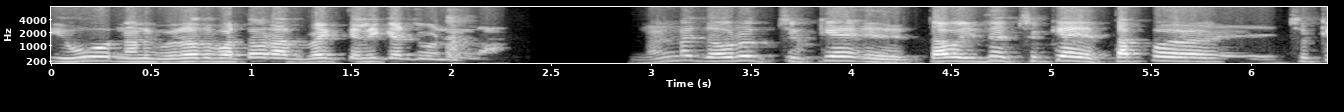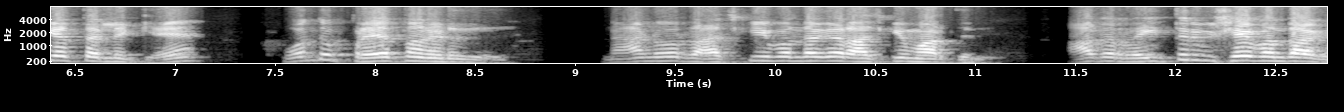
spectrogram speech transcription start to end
ಇವು ನನಗೆ ವಿರೋಧ ಬರ್ತವ್ರು ಅದ್ರ ಬಗ್ಗೆ ತಲೆ ಕೆಡ್ಸ್ಕೊಂಡಿಲ್ಲ. ನನ್ನ ಗೌರವ ಚುಕ್ಕೆ, ತವ ಇದನ್ನ ಚುಕ್ಕೆ, ತಪ್ಪು ಚುಕ್ಕೆ ತರಲಿಕ್ಕೆ ಒಂದು ಪ್ರಯತ್ನ ನಡೆದಿದೆ. ನಾನು ರಾಜಕೀಯ ಬಂದಾಗ ರಾಜಕೀಯ ಮಾಡ್ತೀನಿ. ಆದ್ರೆ ರೈತರ ವಿಷಯ ಬಂದಾಗ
